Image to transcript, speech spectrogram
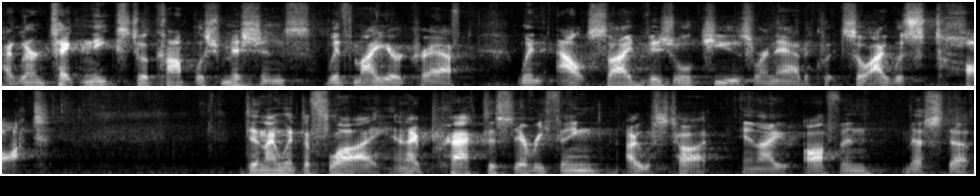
I learned techniques to accomplish missions with my aircraft when outside visual cues were inadequate. So I was taught. Then I went to fly and I practiced everything I was taught, and I often messed up.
